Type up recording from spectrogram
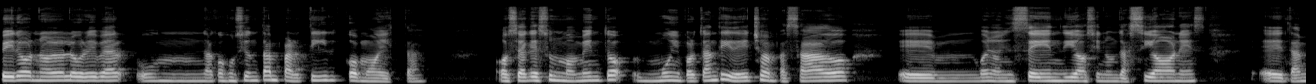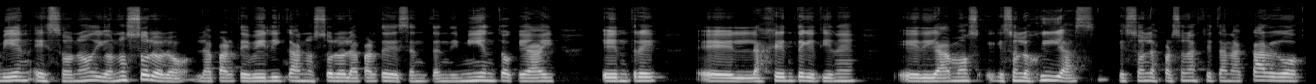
pero no logré ver una conjunción tan partil como esta. O sea que es un momento muy importante y de hecho han pasado, bueno, incendios, inundaciones, eh, también eso, ¿no? Digo, no solo la parte bélica, no solo la parte de desentendimiento que hay entre eh, la gente que tiene, eh, digamos, que son los guías, que son las personas que están a cargo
